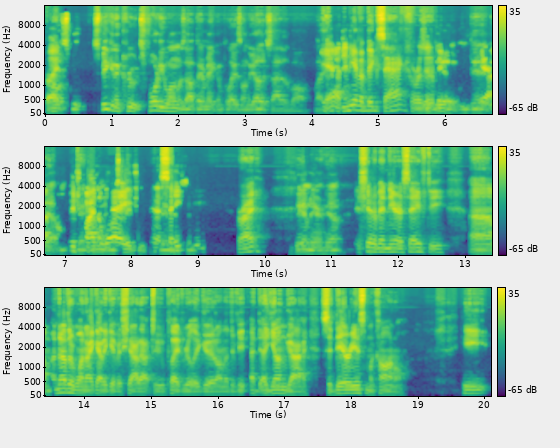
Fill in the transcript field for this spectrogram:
But oh, spe- speaking of Croots, forty-one was out there making plays on the other side of the ball. Like, yeah, didn't he have a big sack, or was it a did. big He did. Yeah, Yeah. which, by the way, safety. a Damn near safety, right? Damn near. Yeah. It should have been near a safety. Um, another one I got to give a shout out to who played really good on the a, a young guy, Sedarius McConnell. He,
